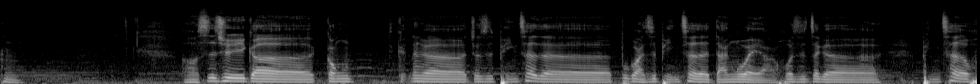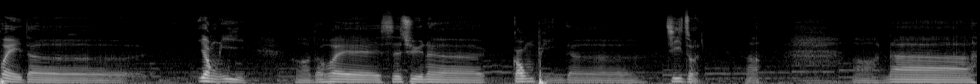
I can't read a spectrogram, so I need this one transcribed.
嗯，哦，失去一个公那个就是评测的，不管是评测的单位啊，或是这个评测会的用意，啊，都会失去那个公平的基准啊。哦，那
